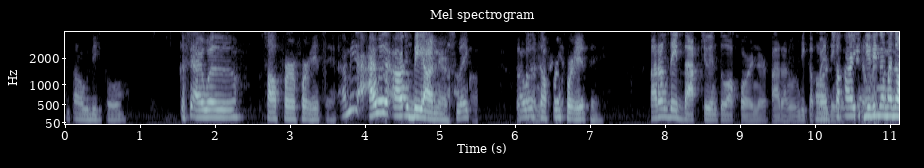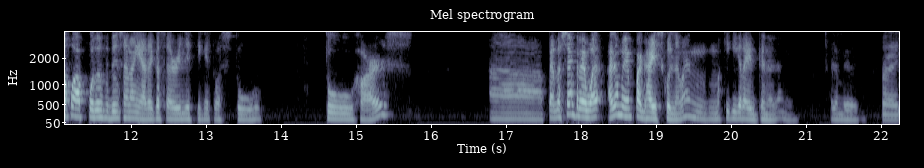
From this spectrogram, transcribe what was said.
ang tawag dito, kasi I will suffer for it eh. I mean, I will I'll be honest. Like, I Totoo will naman suffer yun. for it eh. Parang they backed you into a corner. Parang hindi ka Oh, pwedeng tsaka hindi rin naman ako approve dun sa nangyari kasi I really think it was too too harsh. Ah, pero syempre, wa- alam mo yung pag high school naman, makikiride ka na lang. Eh. Alam mo yun. right.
